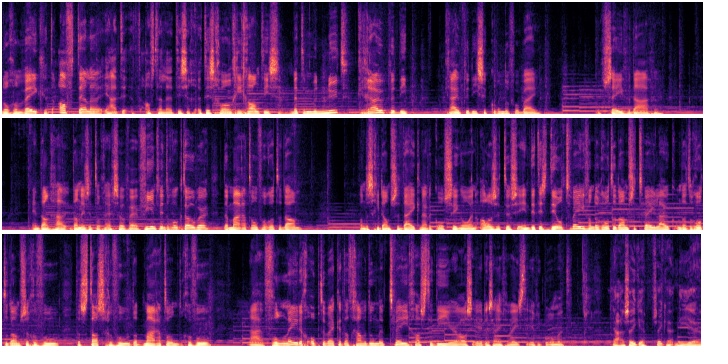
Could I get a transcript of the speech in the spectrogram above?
Nog een week. Het aftellen, ja, het, aftellen, het is, het is gewoon gigantisch. Met een minuut kruipen die, kruipen die seconden voorbij. Nog zeven dagen. En dan, gaat, dan is het toch echt zover. 24 oktober, de Marathon van Rotterdam. Van de Schiedamse Dijk naar de Koolsingel en alles ertussenin. Dit is deel 2 van de Rotterdamse tweeluik. Om dat Rotterdamse gevoel, dat stadsgevoel, dat marathongevoel... Nou, volledig op te wekken. Dat gaan we doen met twee gasten die hier al eens eerder zijn geweest, Erik Brommet. Ja, zeker. zeker. Die uh,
